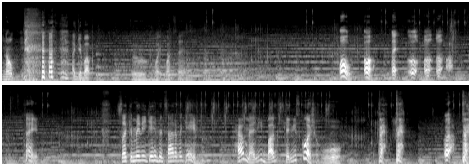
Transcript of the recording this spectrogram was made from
Nope. I give up. Ooh, wait, what's this? Oh! Oh! Hey! Oh! Oh! Oh! oh. Hey! It's like a mini game inside of a game. How many bugs can you squish? Ooh. Bah, bah. Uh, bah.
